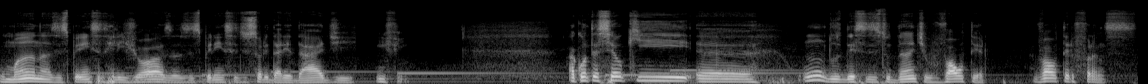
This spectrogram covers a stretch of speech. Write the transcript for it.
humanas, experiências religiosas, experiências de solidariedade, enfim. Aconteceu que uh, um dos, desses estudantes, o Walter, Walter Franz,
